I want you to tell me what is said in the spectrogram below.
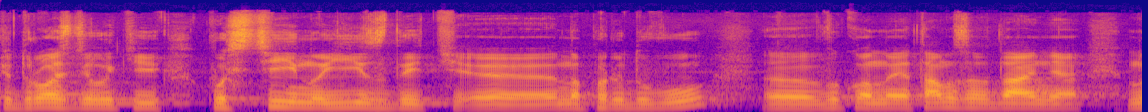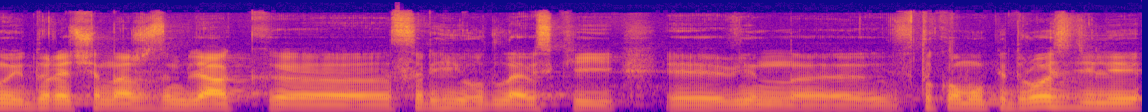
підрозділ, який постійно їздить на передову, е, виконує там завдання. Ну і до речі, наш земляк е, Сергій Годлевський, е, він в такому підрозділі.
